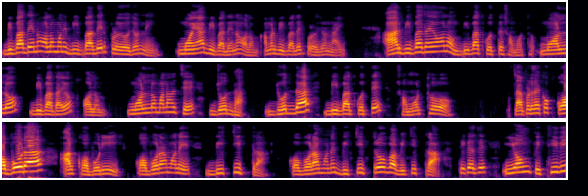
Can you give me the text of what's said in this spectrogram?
বিবাদেন অলম মানে বিবাদের প্রয়োজন নেই। ময়া বিবাদেন অলম, আমার বিবাদের প্রয়োজন নাই। আর বিবাদায় অলম, বিবাদ করতে সমর্থ। মল্ল, বিবাদায় অলম। মল্ল মানে হচ্ছে যোদ্ধা। যোদ্ধা বিবাদ করতে সমর্থ। তারপরে দেখো কবরা আর কবরী। কবরা মানে বিচিত্রা। কবরা মানে বিচিত্র বা বিচিত্রা। ঠিক আছে? ইয়ং পৃথিবী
